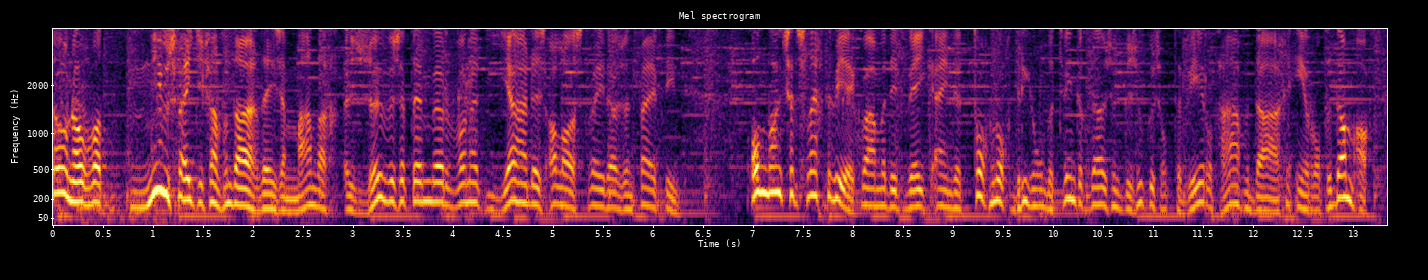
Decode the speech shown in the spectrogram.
Zo, nog wat nieuwsfeitjes van vandaag, deze maandag 7 september van het jaar des Allahs 2015. Ondanks het slechte weer kwamen dit weekeinde toch nog 320.000 bezoekers op de Wereldhavendagen in Rotterdam af.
